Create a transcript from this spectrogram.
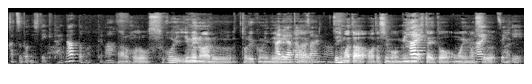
活動にしていきたいなと思ってます。なるほど。すごい夢のある取り組みで。ありがとうございます。はぜひまた私も見に行きたいと思います、はい、ぜひ、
